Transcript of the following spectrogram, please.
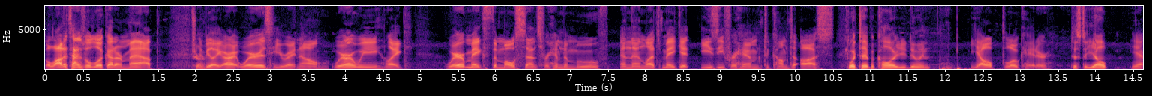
a lot of times we'll look at our map Sure. and be like, all right, where is he right now? Where are we? Like, where it makes the most sense for him to move? And then let's make it easy for him to come to us. What type of call are you doing? Yelp locator. Just a yelp. Yeah.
